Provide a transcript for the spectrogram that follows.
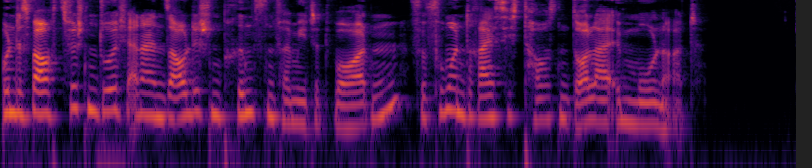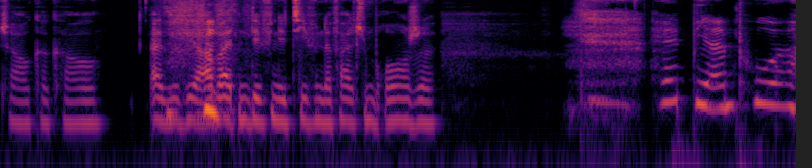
Und es war auch zwischendurch an einen saudischen Prinzen vermietet worden für 35.000 Dollar im Monat. Ciao, Kakao. Also wir arbeiten definitiv in der falschen Branche. Help me, I'm poor.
